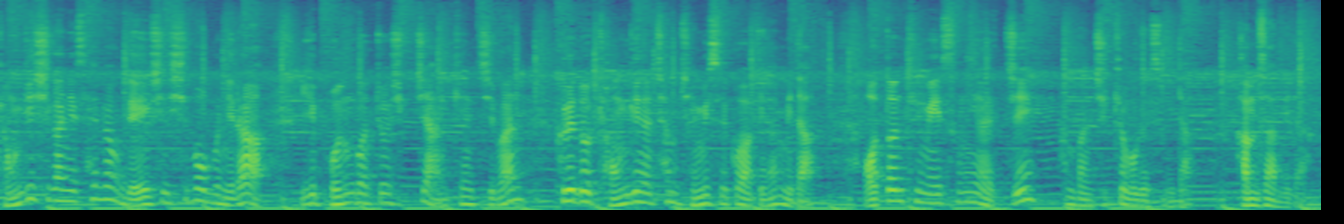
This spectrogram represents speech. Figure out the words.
경기 시간이 새벽 4시 15분이라 이게 보는 건 좀 쉽지 않겠지만 그래도 경기는 참 재밌을 것 같긴 합니다. 어떤 팀이 승리할지 한번 지켜보겠습니다. 감사합니다.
